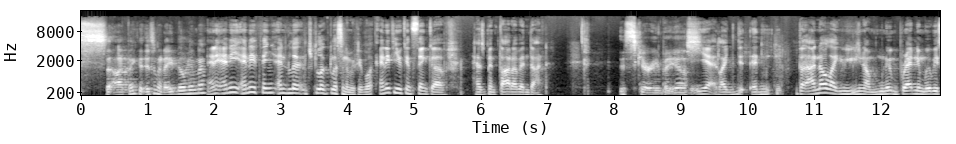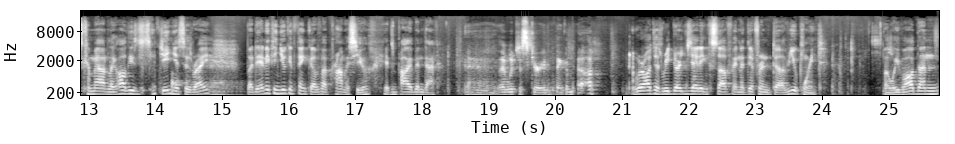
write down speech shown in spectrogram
So I think, isn't it 8 billion now? Any any anything and look, listen to me, people. Anything you can think of has been thought of and done. It's scary, but yes. Yeah, like and the, I know, like you know, new brand new movies come out, like all these geniuses, right? But anything you can think of, I promise you, it's probably been done. Uh, that was just scary to think about. We're all just regurgitating stuff in a different uh, viewpoint, but we've all done.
